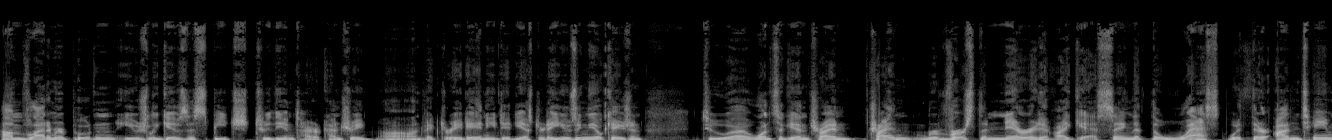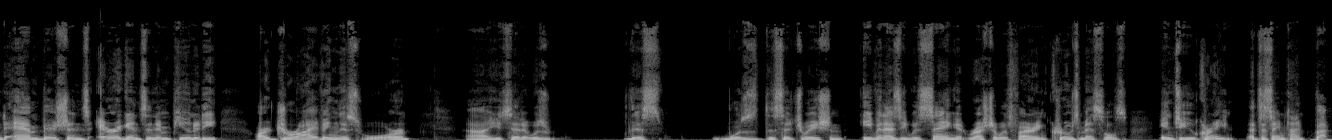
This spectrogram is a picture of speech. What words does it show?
um, Vladimir Putin usually gives a speech to the entire country uh, on Victory Day, and he did yesterday, using the occasion to uh, once again try and try and reverse the narrative, I guess, saying that the West, with their untamed ambitions, arrogance, and impunity, are driving this war. Uh, he said it was this was the situation. Even as he was saying it, Russia was firing cruise missiles into Ukraine at the same time. But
